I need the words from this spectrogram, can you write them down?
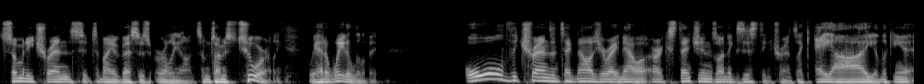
so many trends to, my investors early on, sometimes too early. We had to wait a little bit. All the trends in technology right now are, extensions on existing trends, like AI. You're looking at,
